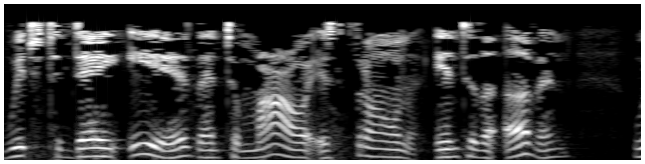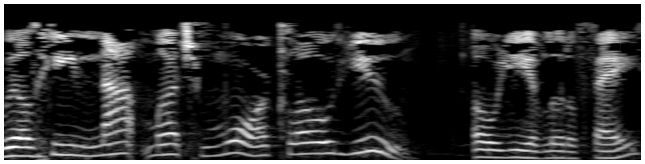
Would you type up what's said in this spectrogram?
which today is and tomorrow is thrown into the oven, will he not much more clothe you, O ye of little faith?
